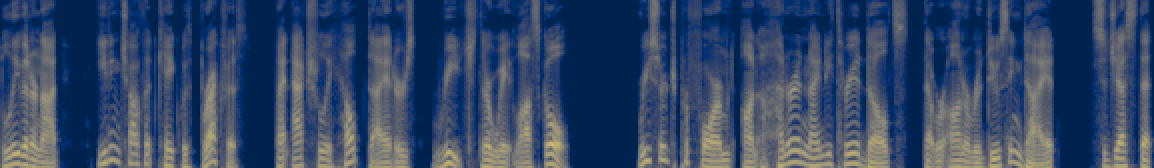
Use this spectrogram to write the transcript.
Believe it or not, eating chocolate cake with breakfast might actually help dieters reach their weight loss goal. Research performed on 193 adults that were on a reducing diet suggests that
